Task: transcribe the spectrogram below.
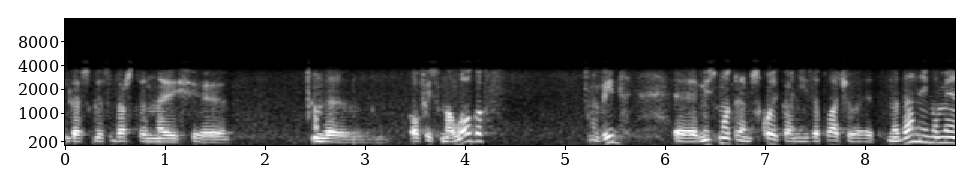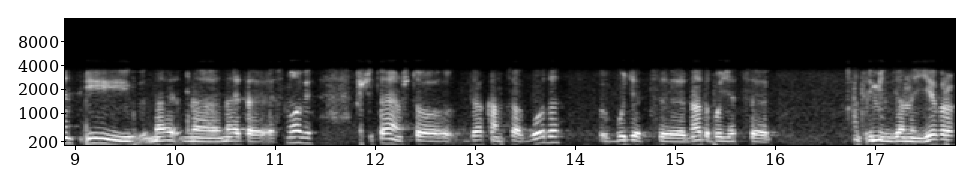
государственный офис налогов, вид, мы смотрим, сколько они заплачивают на данный момент, и на, на, на этой основе считаем, что до конца года будет, надо будет 3 миллиона евро,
